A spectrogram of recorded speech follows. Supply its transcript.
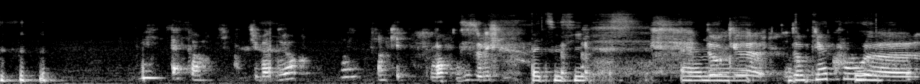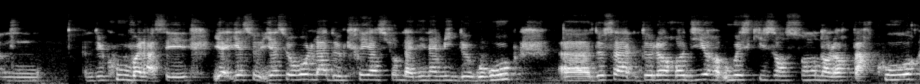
oui, d'accord. Tu vas dehors Oui. Ok. Bon, désolé. Pas de souci. donc, euh, euh, donc, du coup, euh, du coup, voilà, c'est il y a, ce, rôle-là de création de la dynamique de groupe, euh, de leur redire où est-ce qu'ils en sont dans leur parcours,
